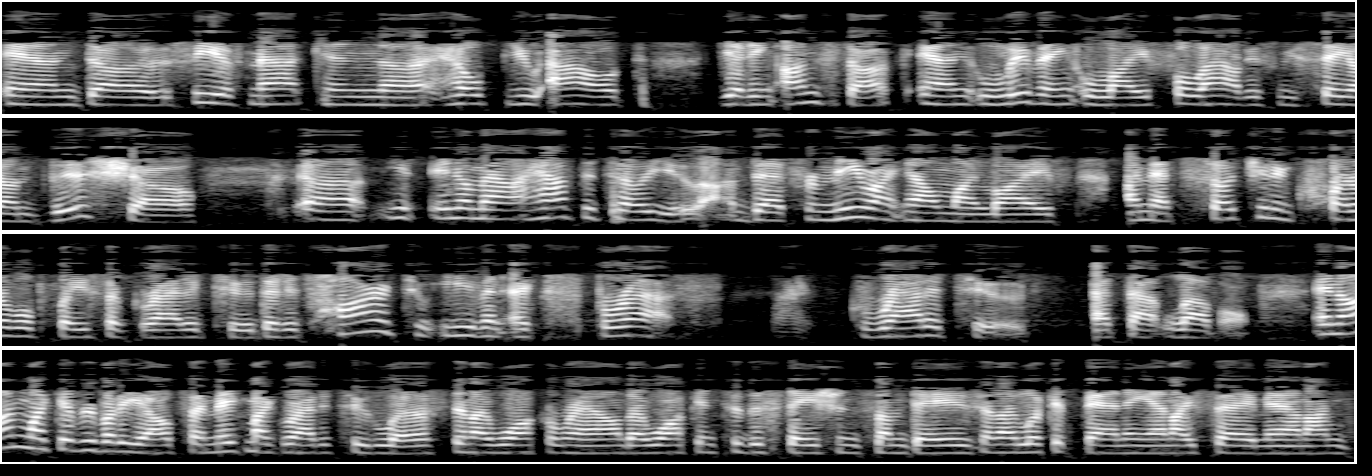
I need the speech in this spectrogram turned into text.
and uh, see if Matt can uh, help you out getting unstuck and living life full out, as we say on this show. Uh, you, you, know, Matt, I have to tell you uh, that for me right now in my life, I'm at such an incredible place of gratitude that it's hard to even express right. gratitude at that level. And I'm like everybody else. I make my gratitude list and I walk around. I walk into the station some days and I look at Benny and I say, man, I'm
